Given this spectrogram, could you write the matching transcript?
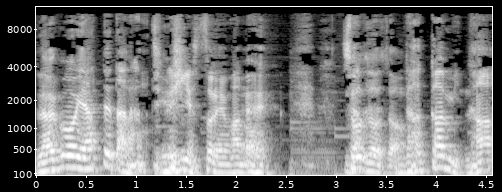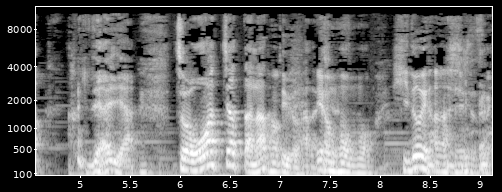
落語やってたなっていう。いや、それ、あの、ええそうそうそう。中身な。いやいや、そう終わっちゃったなっていう話。いや、もう、もう、ひどい話ですね。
